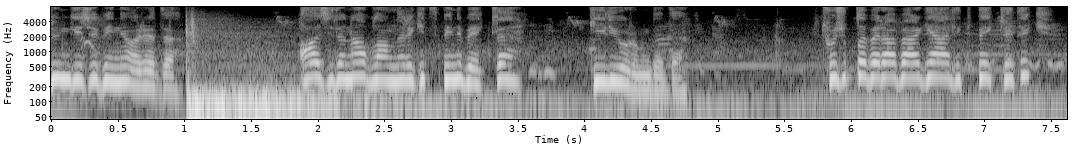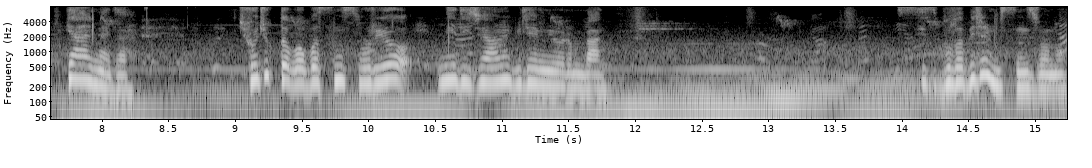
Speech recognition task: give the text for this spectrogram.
Dün gece beni aradı. Acilen ablanlara git beni bekle. Geliyorum dedi. Çocukla beraber geldik bekledik. Gelmedi. Çocuk da babasını soruyor. Ne diyeceğimi bilemiyorum ben. Siz bulabilir misiniz onu?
